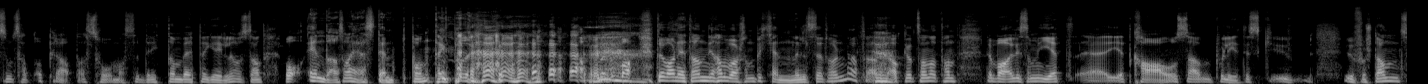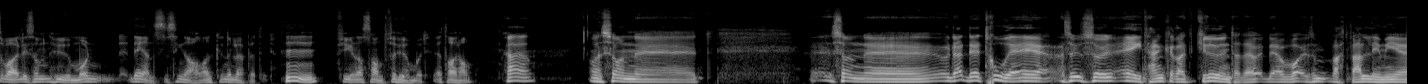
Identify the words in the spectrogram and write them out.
som satt og prata så masse dritt om Beppe Grillo, og så sa han Og enda så har jeg stemt på han, tenk på det! det var, nett, han, han var sånn bekjennelse for han, da. For akkurat sånn at han Det var liksom i et, i et kaos av politisk uforstand, så var liksom humoren det eneste signalet han kunne løpe etter. Mm. Fyren har sant for humor. Jeg tar han. Ja, ja. Og sånn eh, Sånn eh, Og det, det tror jeg er altså, Så jeg tenker at grunnen til at det, det har liksom vært veldig mye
